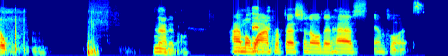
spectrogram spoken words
Nope. Not at all. I'm a wine professional that has influence.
